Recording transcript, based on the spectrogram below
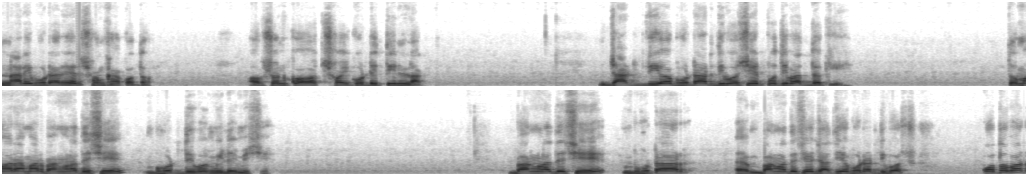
নারী ভোটারের সংখ্যা কত? অপশন ক, ছয় কোটি তিন লাখ। জাতীয় ভোটার দিবসের প্রতিপাদ্য কী? তোমার আমার বাংলাদেশে ভোট দেব মিলেমিশে। বাংলাদেশে ভোটার বাংলাদেশে জাতীয় ভোটার দিবস কতবার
